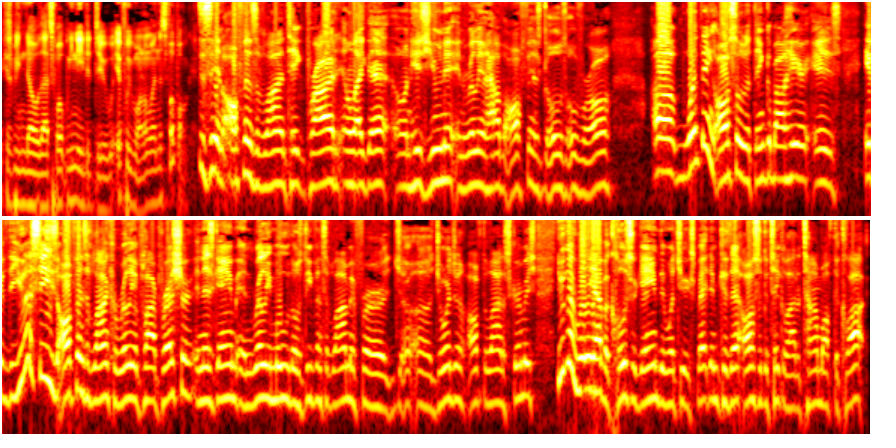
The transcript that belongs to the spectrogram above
because we know that's what we need to do if we want to win this football game. To see an offensive line take pride and like that on his unit and really on how the offense goes overall. Uh, one thing also to think about here is if the USC's offensive line can really apply pressure in this game and really move those defensive linemen for uh, Georgia off the line of scrimmage, you could really have a closer game than what you expect them because that also could take a lot of time off the clock.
